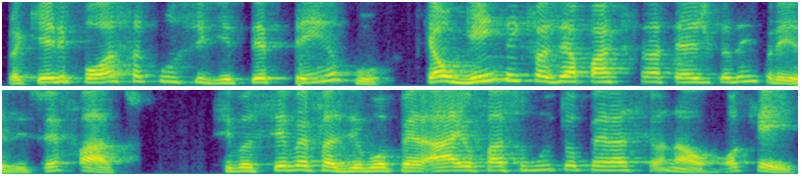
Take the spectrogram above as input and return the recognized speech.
Para que ele possa conseguir ter tempo, que alguém tem que fazer a parte estratégica da empresa, isso é fato. Se você vai fazer o operacional, ah, eu faço muito operacional, ok.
